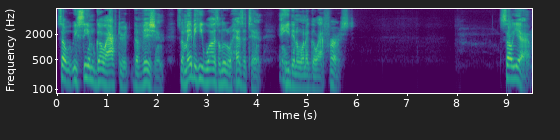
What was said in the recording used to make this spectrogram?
So we see him go after the vision. So maybe he was a little hesitant and he didn't want to go at first. So yeah,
